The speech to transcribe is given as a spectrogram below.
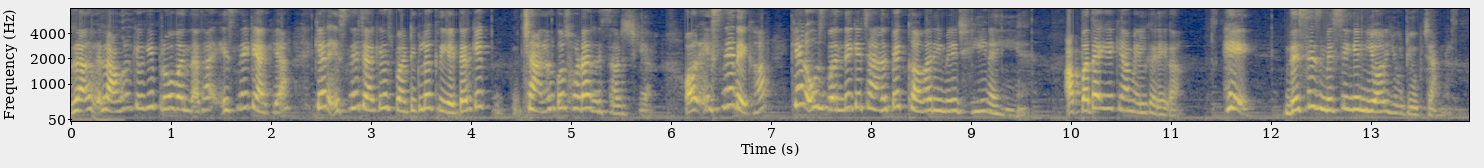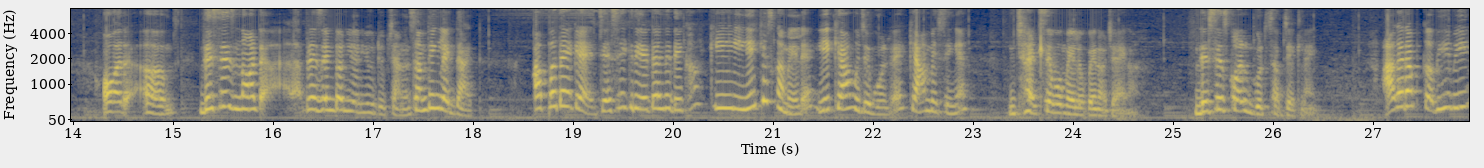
राहुल क्योंकि प्रो बंदा था, इसने क्या किया कि यार इसने जाके उस पर्टिकुलर क्रिएटर के चैनल को थोड़ा रिसर्च किया और इसने देखा कि यार उस बंदे के चैनल पे कवर इमेज ही नहीं है। अब पता है ये क्या मेल करेगा? Hey this is missing in your YouTube channel और this is not present on your YouTube channel something like that अब पता है क्या है? जैसे क्रिएटर ने देखा कि ये किसका मेल है? ये क्या मुझे बोल रहा है? क्या मिसिंग है? झट से वो मेल ओपन हो जाएगा। This is called good subject line अगर आप कभी भी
